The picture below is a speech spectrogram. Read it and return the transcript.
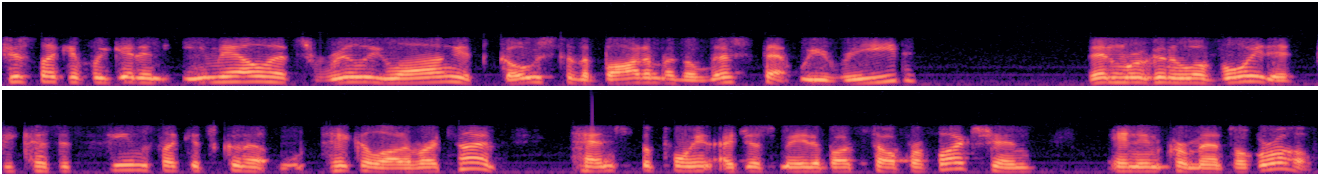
just like if we get an email that's really long, it goes to the bottom of the list that we read, then we're going to avoid it because it seems like it's going to take a lot of our time. Hence the point I just made about self reflection and incremental growth.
